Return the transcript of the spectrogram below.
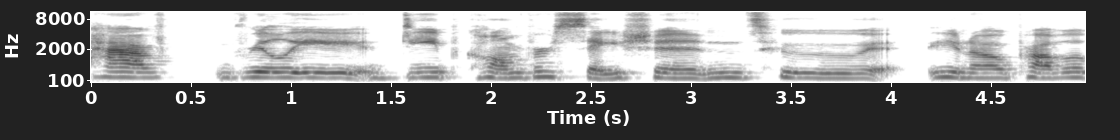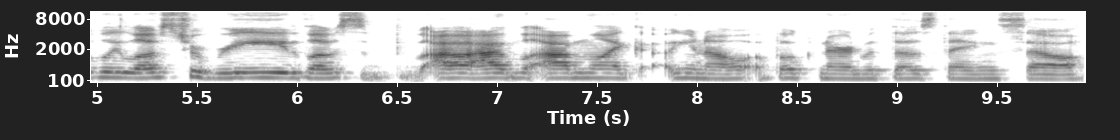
have really deep conversations who you know probably loves to read loves I, I'm, I'm like you know a book nerd with those things so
